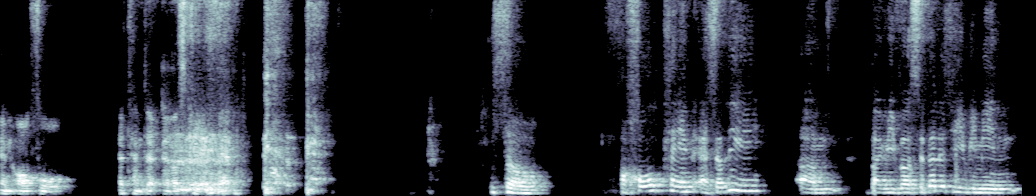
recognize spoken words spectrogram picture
an awful attempt at illustrating that. So a whole plane SLE, um, by reversibility, we mean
